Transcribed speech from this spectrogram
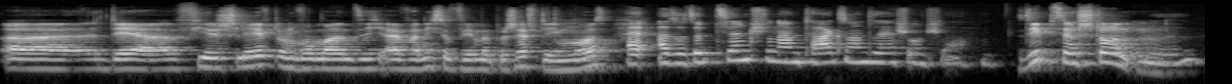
äh, der viel schläft und wo man sich einfach nicht so viel mit beschäftigen muss. Äh, Also 17 Stunden am Tag sollen sie ja schon schlafen. 17 Stunden.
